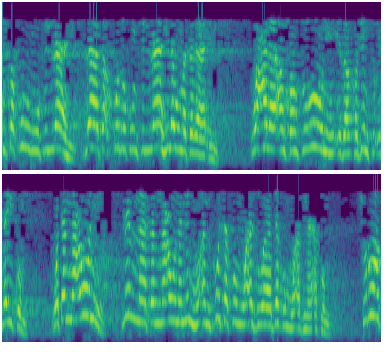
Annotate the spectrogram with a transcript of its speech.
أن تقوموا في الله لا تأخذكم في الله لومة لائم وعلى أن تنصروني إذا قدمت إليكم وتمنعوني مما تمنعون منه أنفسكم وأزواجكم وأبناءكم. شروط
